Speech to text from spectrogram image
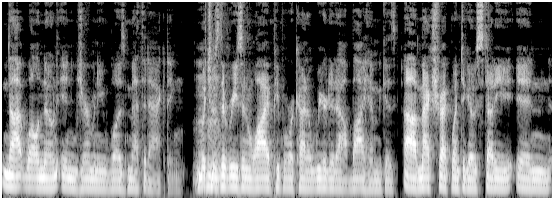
not well known in Germany was method acting, which was the reason why people were kind of weirded out by him because uh, Max Schreck went to go study in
